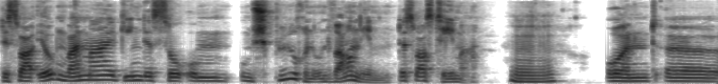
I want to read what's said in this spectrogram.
Das war irgendwann mal ging das so um um Spüren und Wahrnehmen. Das war das Thema. Mhm. Und äh,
